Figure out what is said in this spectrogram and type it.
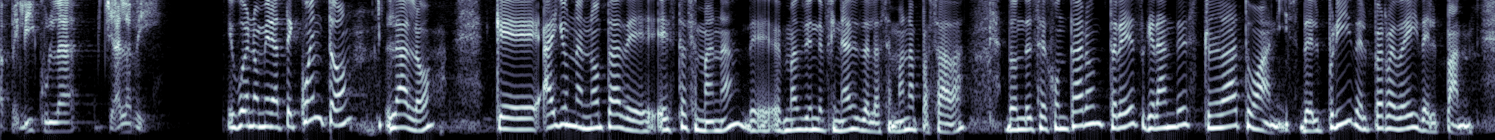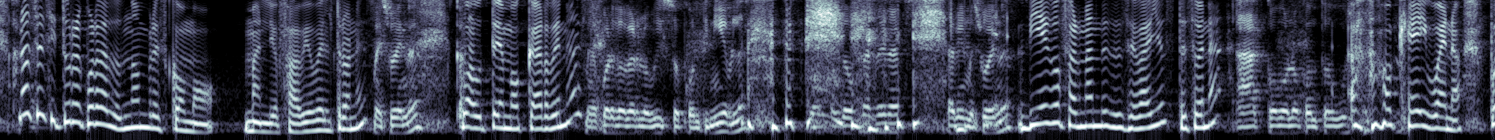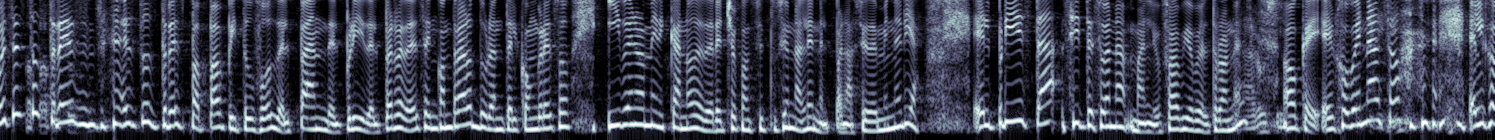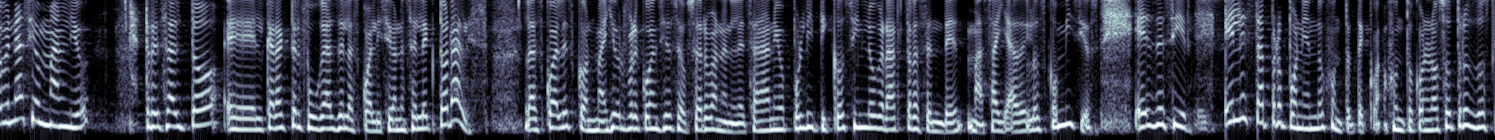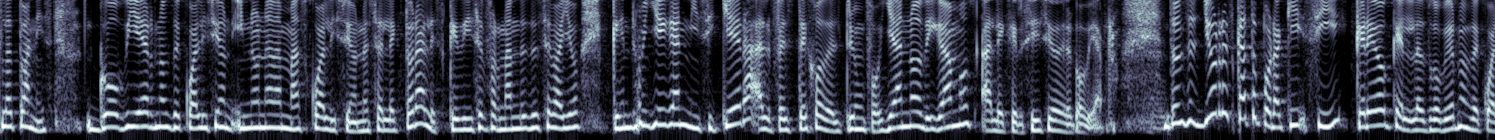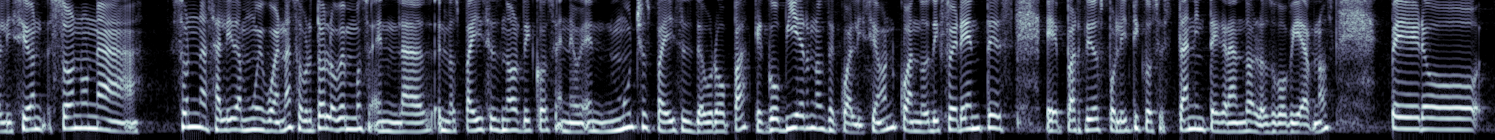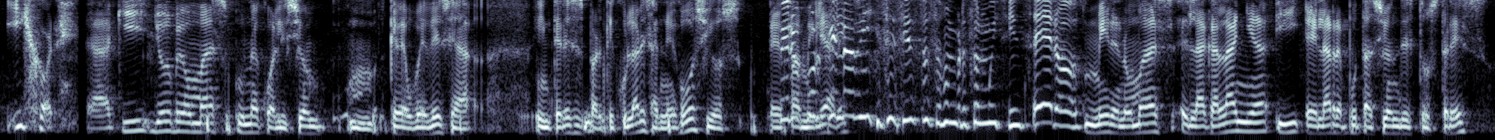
película ya la vi. Y bueno, mira, te cuento, Lalo, que hay una nota de esta semana, de, más bien de finales de la semana pasada, donde se juntaron tres grandes tlatoanis, del PRI, del PRD y del PAN. No sé si tú recuerdas los nombres como Manlio Fabio Beltrones. ¿Me suena? Cuauhtémoc Cárdenas. Me acuerdo haberlo visto con Tinieblas. Cuauhtémoc Cárdenas también me suena. Diego Fernández de Ceballos, ¿te suena? Ah, cómo no, con todo gusto. ok, bueno, pues estos Papá tres, estos tres papá pitufos del PAN, del PRI, del PRD se encontraron durante el Congreso Iberoamericano de Derecho Constitucional en el Palacio de Minería. El priista, sí te suena Manlio Fabio Beltrones. Claro, sí. Ok, el jovenazo, el jovenazo Manlio resaltó eh, el carácter fugaz de las coaliciones electorales, las cuales con mayor frecuencia se observan en el escenario político sin lograr trascender más allá de los comicios. Es decir, él está proponiendo junto, junto con los otros dos tlatoanis gobiernos de coalición y no nada más coaliciones electorales, que dice Fernández de Ceballo que no llegan ni siquiera al festejo del triunfo, ya no digamos al ejercicio del gobierno. Entonces yo rescato por aquí, sí, creo que los gobiernos de coalición son una son una salida muy buena, sobre todo lo vemos en, la- en los países nórdicos, en, en muchos países de Europa, eh, gobiernos de coalición, cuando diferentes eh, partidos políticos están integrando a los gobiernos, pero híjole, Aquí yo veo más una coalición mm, que obedece a intereses particulares, a negocios eh, pero ¿por familiares. qué lo dices si estos hombres son muy sinceros? Miren nomás eh, la calaña y eh, la reputación de estos tres.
